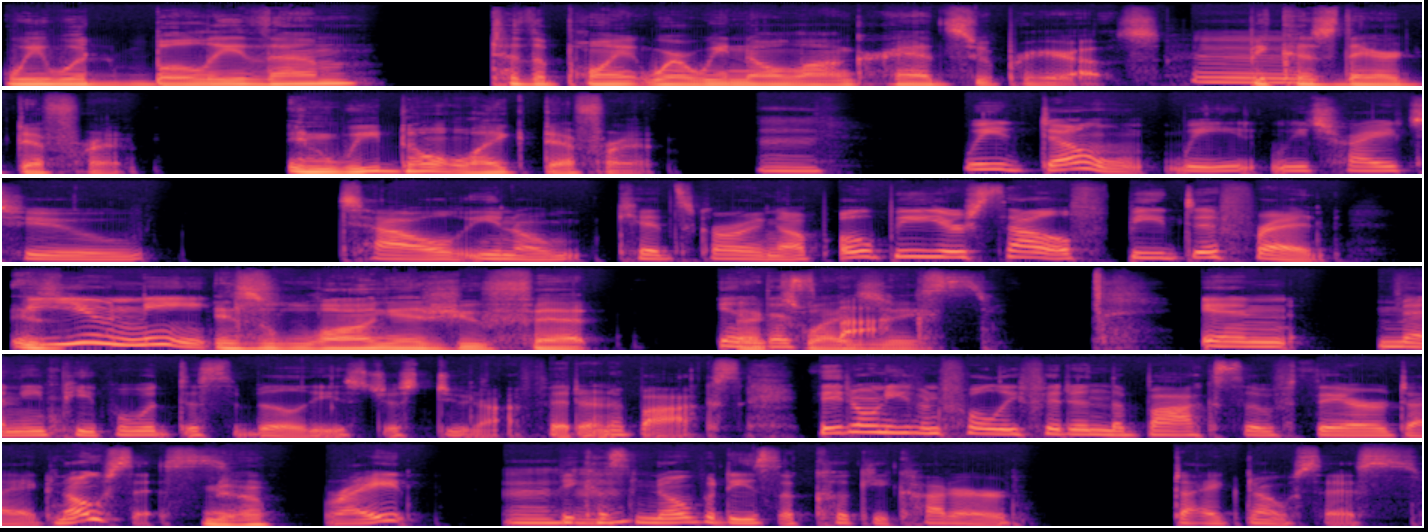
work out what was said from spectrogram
we would bully them to the point where we no longer had superheroes Mm, because they're different, and we don't like different. we don't. We we try to tell you know kids growing up, oh, be yourself, be different, As- be unique As long as you fit, in this XYZ. box. And many people with disabilities just do not fit in a box. They don't even fully fit in the box of their diagnosis, yeah, right? Mhm. because nobody's a cookie cutter diagnosis.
